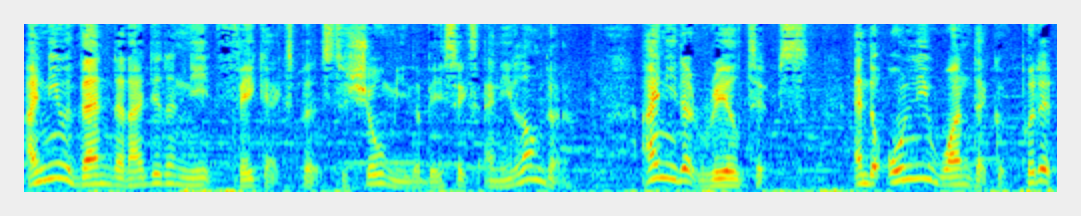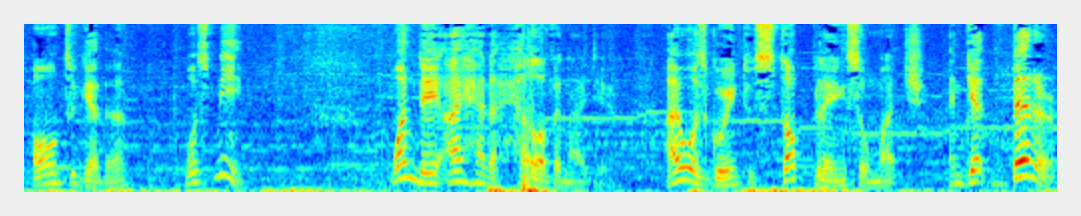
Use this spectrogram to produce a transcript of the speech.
I knew then that I didn't need fake experts to show me the basics any longer. I needed real tips, and the only one that could put it all together was me. One day I had a hell of an idea. I was going to stop playing so much and get better.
